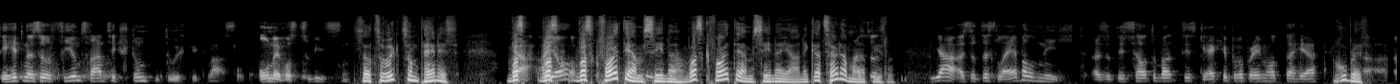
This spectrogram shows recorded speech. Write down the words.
die hätten also 24 Stunden durchgequasselt, ohne was zu wissen. So, zurück zum Tennis. Was, ja, was, ja. was gefällt dir am Sena? Was gefällt dir am Sena, Janik? Erzähl doch mal also, ein bisschen. Ja, also das Leiberl nicht. Also das hat aber das gleiche Problem hat der Herr Rublev. Äh,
